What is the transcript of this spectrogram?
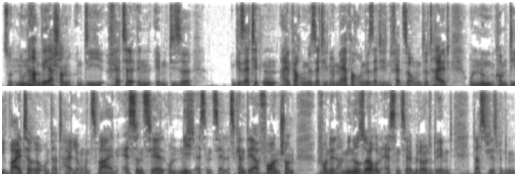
So, nun haben wir ja schon die Fette in eben diese gesättigten, einfach ungesättigten und mehrfach ungesättigten Fettsäuren unterteilt und nun kommt die weitere Unterteilung und zwar in essentiell und nicht essentiell. Das kennt ihr ja vorhin schon von den Aminosäuren. Essentiell bedeutet eben, dass wir es mit dem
